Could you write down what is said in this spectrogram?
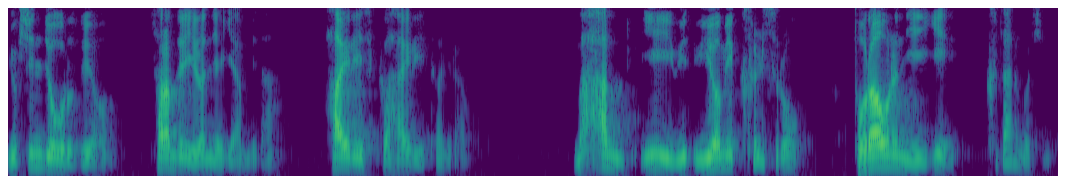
육신적으로도요, 사람들이 이런 얘기합니다. 하이 리스크, 하이 리턴이라고. 만, 이 위- 위험이 클수록 돌아오는 이익이 크다는 것입니다.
